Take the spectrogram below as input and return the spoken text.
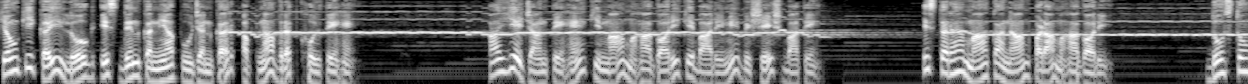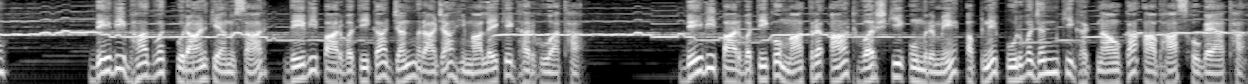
क्योंकि कई लोग इस दिन कन्या पूजन कर अपना व्रत खोलते हैं। आइए जानते हैं कि माँ महागौरी के बारे में विशेष बातें। इस तरह माँ का नाम पड़ा महागौरी। दोस्तों, देवी भागवत पुराण के अनुसार देवी पार्वती का जन्म राजा हिमालय के घर हुआ था। देवी पार्वती को मात्र आठ वर्ष की उम्र में अपने पूर्वजन्म की घटनाओं का आभास हो गया था।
